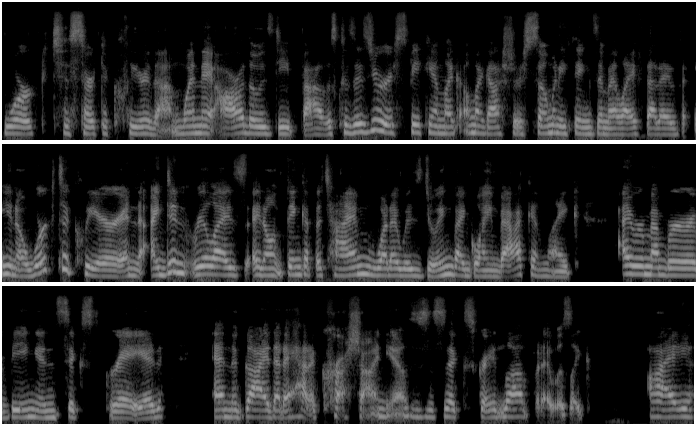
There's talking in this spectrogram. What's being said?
work to start to clear them when they are those deep vows? Because as you were speaking i'm like oh my gosh there's so many things in my life that i've you know worked to clear. And i didn't realize i don't think at the time what i was doing by going back and like i remember being in sixth grade and the guy that I had a crush on, you know, this is sixth grade love, but I was like, I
